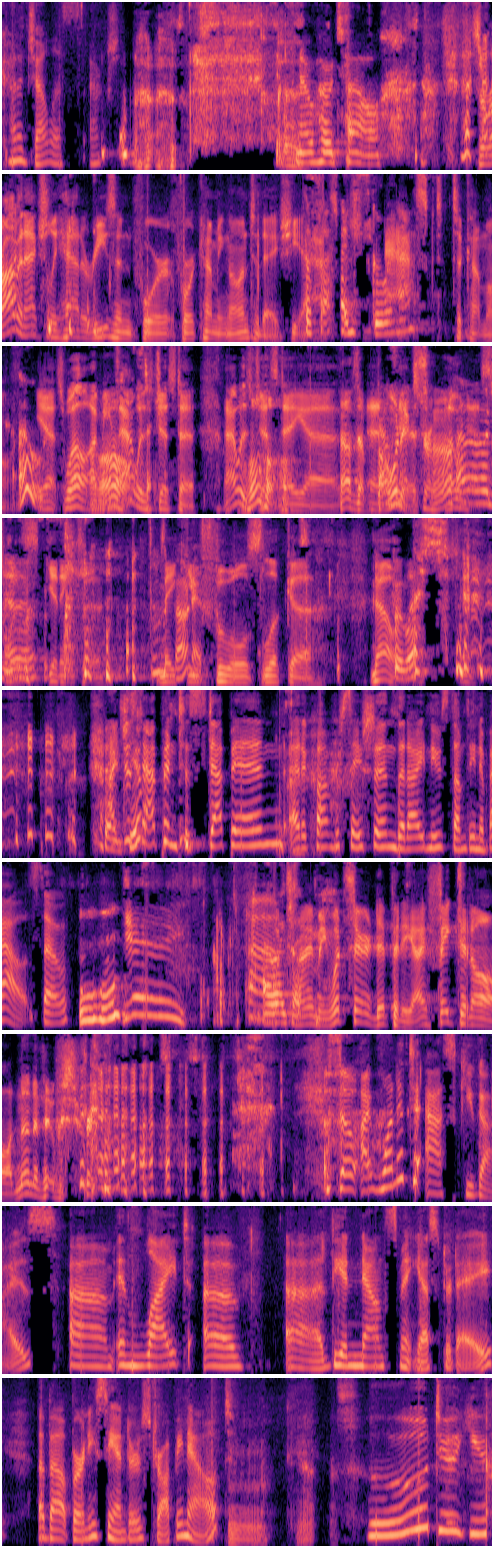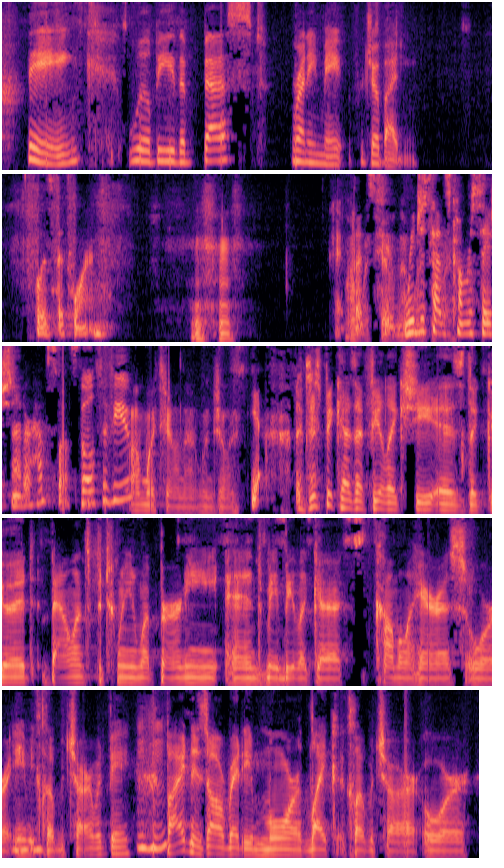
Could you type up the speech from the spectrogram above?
kind of jealous, actually. It's no hotel. So Robin actually had a reason for for coming on today. She asked, she asked to come on. Oh. Yes. Well, I mean Whoa. that was just a that was Whoa. just a uh, That was a an bonus, extra huh? bonus Bonus. was getting to make you fools look uh no. Foolish. Thank I just you. happened to step in at a conversation that I knew something about. So Yay! I like that. Timing. What serendipity? I faked it all. None of it was real. So I wanted to ask you guys, um, in light of uh, the announcement yesterday about Bernie Sanders dropping out, yeah, that's- who do you think will be the best running mate for Joe Biden? Elizabeth Warren. Mm-hmm. Okay, I'm with That's you who. on that We one, just had this conversation at our house last both of you. I'm with you on that one, Joy. Yeah. Just because I feel like she is the good balance between what Bernie and maybe like a Kamala Harris or Amy mm-hmm. Klobuchar would be. Mm-hmm. Biden is already more like a Klobuchar or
